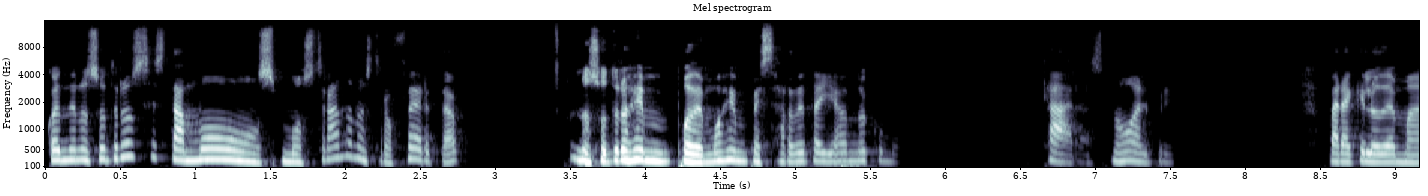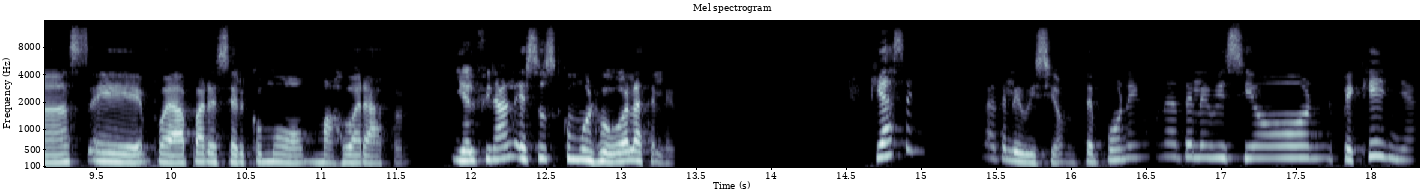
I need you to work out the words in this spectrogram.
Cuando nosotros estamos mostrando nuestra oferta, nosotros em, podemos empezar detallando como caras, ¿no? Al para que lo demás eh, pueda parecer como más barato. Y al final eso es como el juego de la televisión. ¿Qué hacen en la televisión? Te ponen una televisión pequeña,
